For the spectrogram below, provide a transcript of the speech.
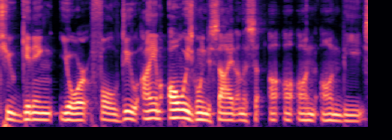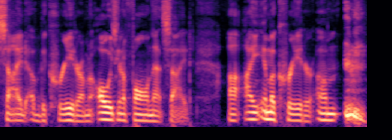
to getting your full due. I am always going to side on the uh, uh, on on the side of the creator. I'm always going to fall on that side. Uh, I am a creator. Um,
